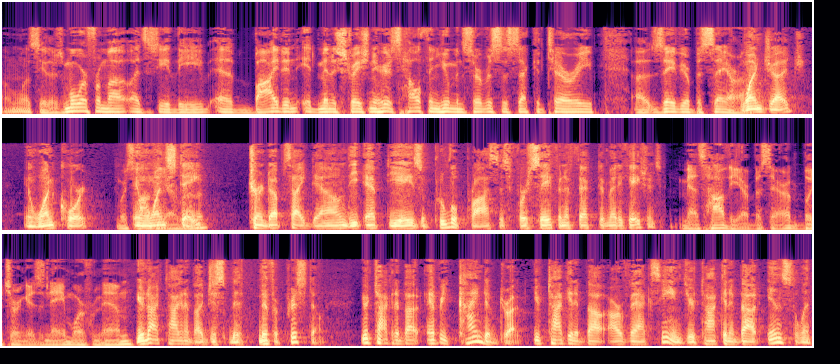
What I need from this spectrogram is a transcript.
Um, let's see. There's more from uh, let's see the uh, Biden administration. Here's Health and Human Services Secretary uh, Xavier Becerra. One judge in one court Where's in one state rather? turned upside down the FDA's approval process for safe and effective medications. That's Javier Becerra, butchering his name. More from him. You're not talking about just mifepristone. You're talking about every kind of drug. You're talking about our vaccines. You're talking about insulin.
